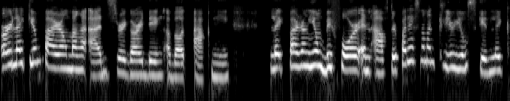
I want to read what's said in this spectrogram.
Or like yung parang mga ads regarding about acne. Like parang yung before and after, parehas naman clear yung skin. Like,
